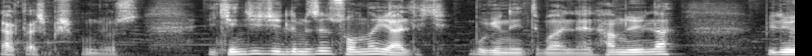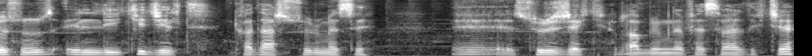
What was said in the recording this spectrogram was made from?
yaklaşmış bulunuyoruz. İkinci cildimizin sonuna geldik. Bugün itibariyle elhamdülillah biliyorsunuz 52 cilt kadar sürmesi e, sürecek Rabbim nefes verdikçe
